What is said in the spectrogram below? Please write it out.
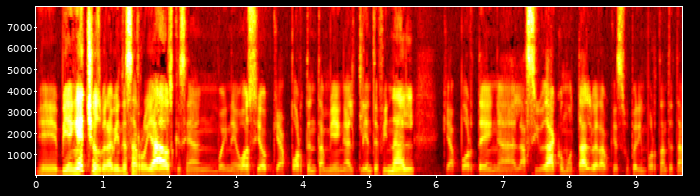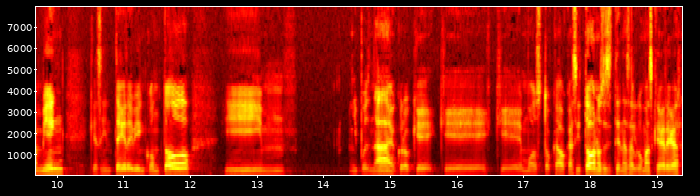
eh, bien hechos, ¿verdad? Bien desarrollados, que sean un buen negocio, que aporten también al cliente final, que aporten a la ciudad como tal, ¿verdad? Que es súper importante también, que se integre bien con todo y y pues nada, yo creo que, que, hemos tocado casi todo. No sé si tienes algo más que agregar.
